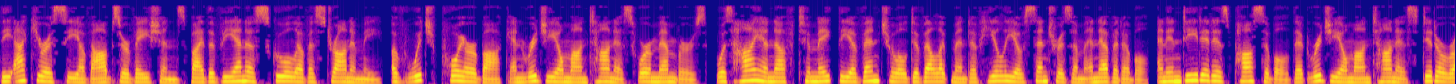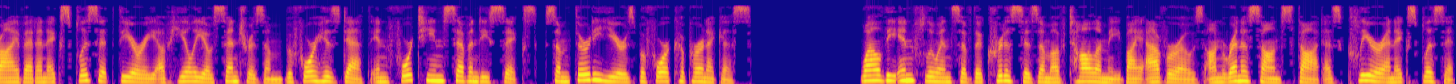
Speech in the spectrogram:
the accuracy of observations by the Vienna School of Astronomy, of which Peuerbach and Regiomontanus were members, was high enough to make the eventual development of heliocentrism inevitable, and indeed it is possible that Regiomontanus did arrive at an explicit theory of heliocentrism before his death in 1476, some 30 years before Copernicus. While the influence of the criticism of Ptolemy by Averroes on Renaissance thought is clear and explicit,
